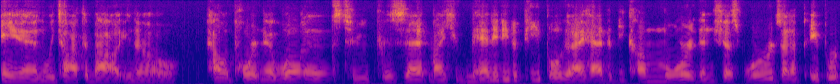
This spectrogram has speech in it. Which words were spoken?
And we talked about, you know, how important it was to present my humanity to people, that I had to become more than just words on a paper,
